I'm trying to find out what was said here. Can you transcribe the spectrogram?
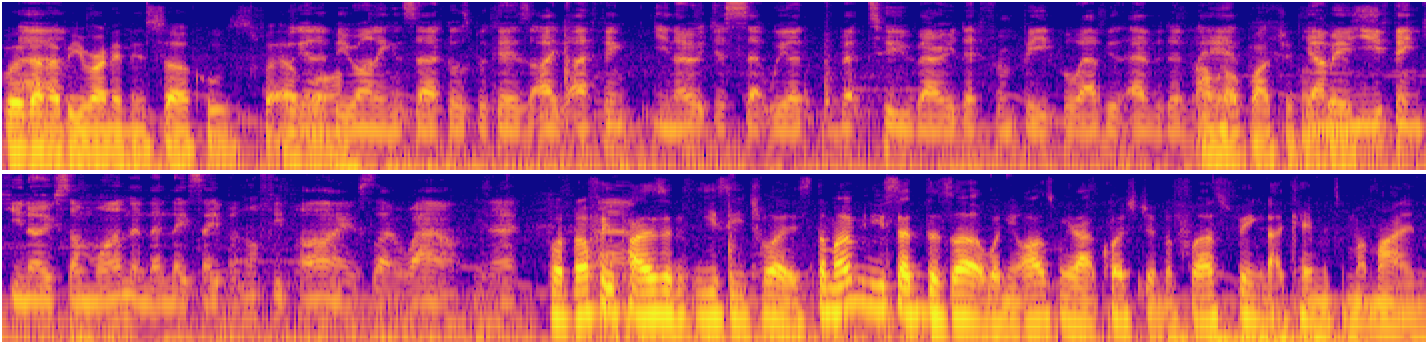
We're gonna Um, be running in circles forever. We're gonna be running in circles because I, I think you know it just said we are two very different people evi- evidently. I'm not budging on Yeah, I mean you think you know someone and then they say banoffee pie. It's like wow, you know. But banoffee Um, pie is an easy choice. The moment you said dessert, when you asked me that question, the first thing that came into my mind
